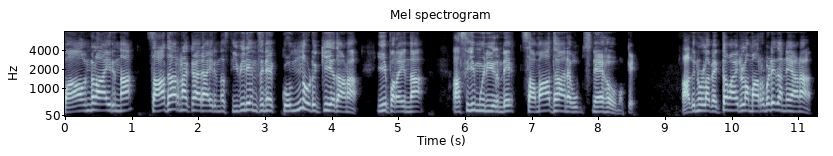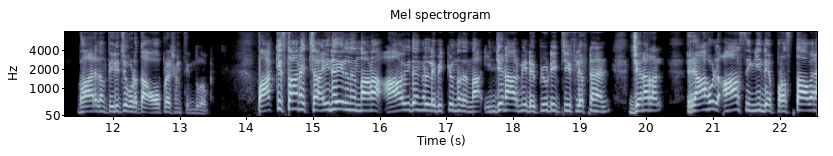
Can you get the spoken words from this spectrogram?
പാവങ്ങളായിരുന്ന സാധാരണക്കാരായിരുന്ന സിവിലിയൻസിനെ കൊന്നൊടുക്കിയതാണ് ഈ പറയുന്ന അസീം മുനീറിന്റെ സമാധാനവും സ്നേഹവും ഒക്കെ അതിനുള്ള വ്യക്തമായിട്ടുള്ള മറുപടി തന്നെയാണ് ഭാരതം തിരിച്ചു കൊടുത്ത ഓപ്പറേഷൻ സിന്ധുവും പാകിസ്ഥാന് ചൈനയിൽ നിന്നാണ് ആയുധങ്ങൾ ലഭിക്കുന്നതെന്ന Indian army deputy chief lieutenant general Rahul R സിംഗിന്റെ പ്രസ്താവന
